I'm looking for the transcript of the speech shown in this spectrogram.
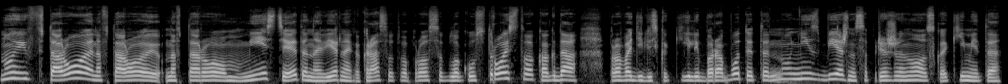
Ну и второе, на, второй, на втором месте, это, наверное, как раз вот вопросы благоустройства, когда проводились какие-либо работы, это ну, неизбежно сопряжено с какими-то,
